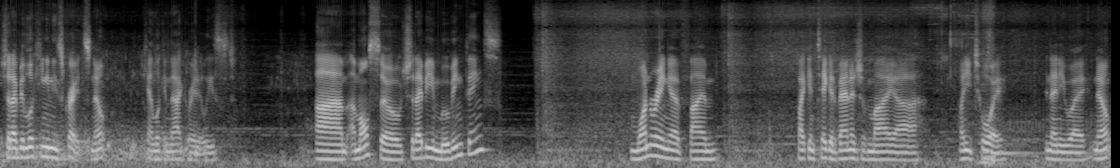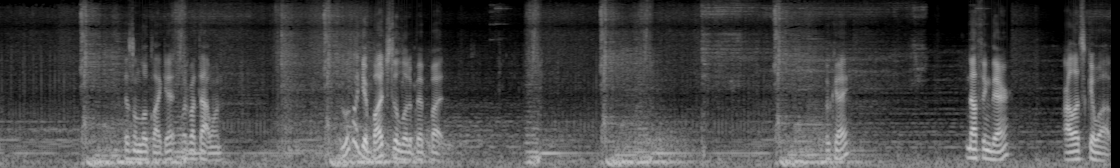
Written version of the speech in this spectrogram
Should I be looking in these crates? Nope. Can't look in that crate at least. Um, I'm also... Should I be moving things? I'm wondering if I'm... If I can take advantage of my, uh, my new toy in any way. Nope. Doesn't look like it. What about that one? It looked like it budged a little bit, but... Okay. Nothing there. Alright, let's go up.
